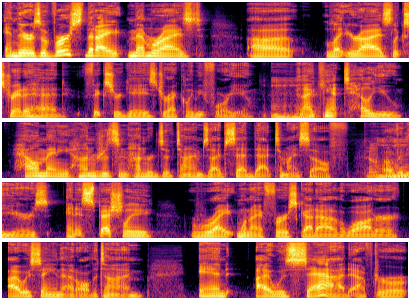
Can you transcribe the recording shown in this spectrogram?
And there's a verse that I memorized. Uh, Let your eyes look straight ahead, fix your gaze directly before you. And I can't tell you how many hundreds and hundreds of times I've said that to myself uh-huh. over the years, and especially right when I first got out of the water, I was saying that all the time. And I was sad after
